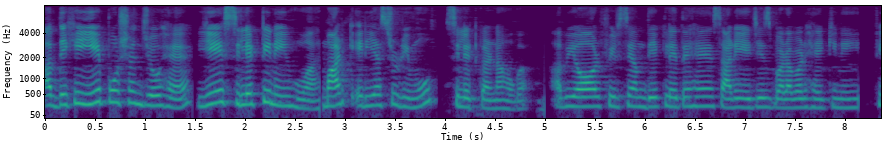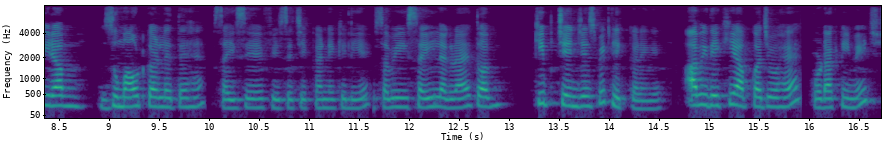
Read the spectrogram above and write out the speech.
अब देखिए ये पोर्शन जो है ये सिलेक्ट ही नहीं हुआ है। Mark areas to remove select करना होगा। अभी और फिर से हम देख लेते हैं सारे एजेस बराबर है कि नहीं। फिर अब जूम आउट कर लेते हैं सही से, फिर से चेक करने के लिए। सभी सही लग रहा है तो अब कीप चेंजेस पे क्लिक करेंगे। अभी देखिए आपका जो है प्रोडक्ट इमेज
